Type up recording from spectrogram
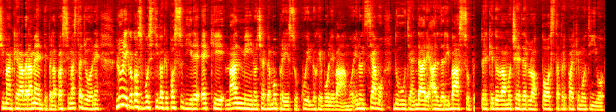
ci mancherà veramente per la prossima stagione. L'unica cosa positiva che posso dire è che almeno ci abbiamo preso quello che volevamo e non siamo dovuti andare al ribasso perché dovevamo cederlo apposta per qualche motivo.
